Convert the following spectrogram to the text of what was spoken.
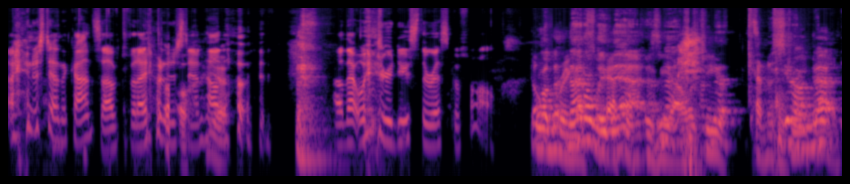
I understand the concept, but I don't oh, understand oh, how, yeah. that would, how that would reduce the risk of fall. Don't well, not only that, physiology, not, chemistry. You know, I'm, not,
